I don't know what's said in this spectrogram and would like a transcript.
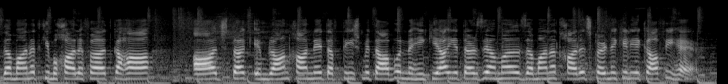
जमानत की मुखालफत, कहा, आज तक इमरान खान ने तफ्तीश में ताबन नहीं किया। ये तर्ज अमल जमानत खारिज करने के लिए काफ़ी है।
